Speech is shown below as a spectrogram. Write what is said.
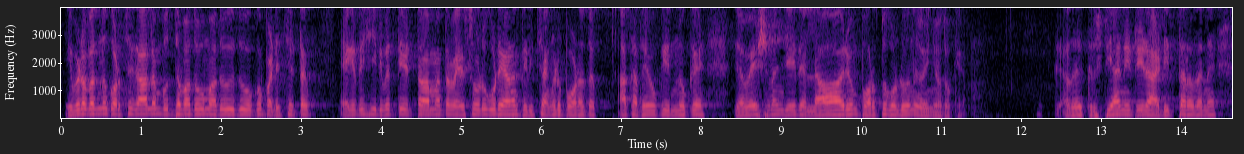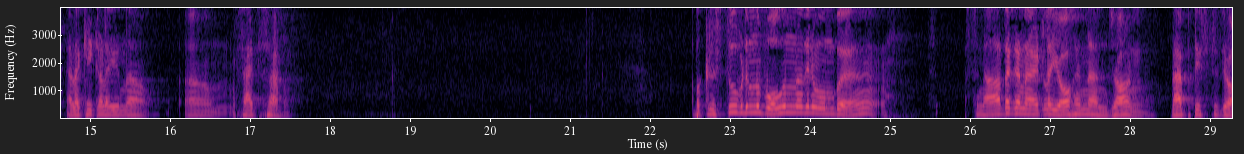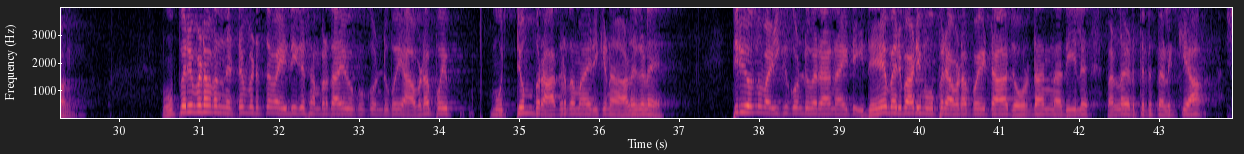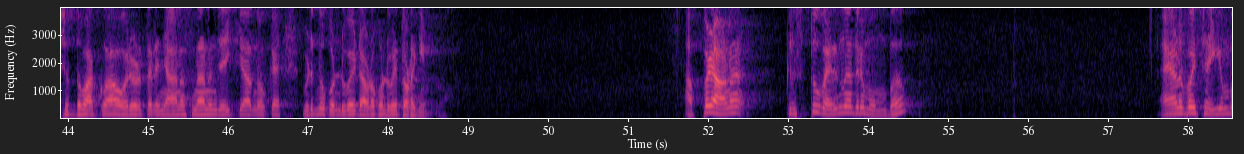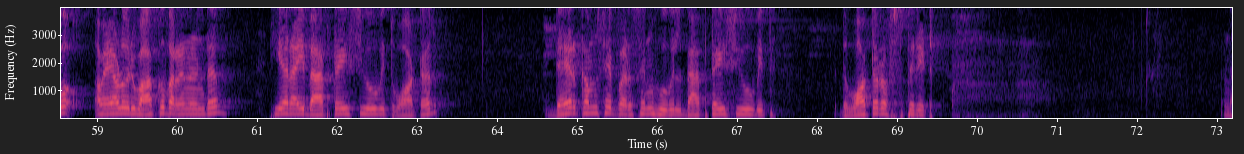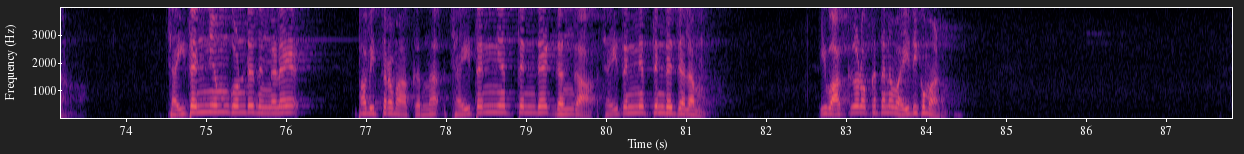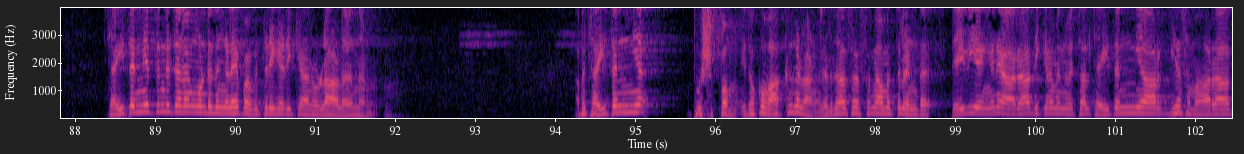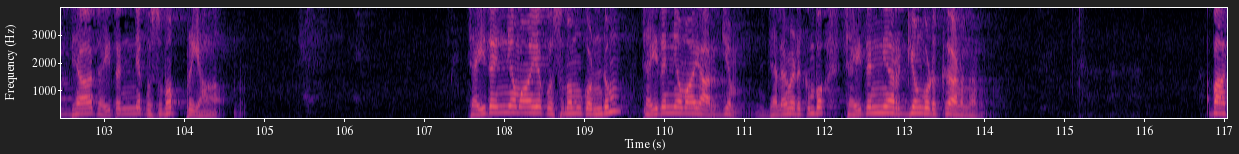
ഇവിടെ വന്ന് കുറച്ചു കാലം ബുദ്ധമതവും അതും ഇതും ഒക്കെ പഠിച്ചിട്ട് ഏകദേശം ഇരുപത്തിയെട്ടാമത്തെ വയസ്സോടുകൂടിയാണ് തിരിച്ചങ്ങോട്ട് പോണത്. ആ കഥയൊക്കെ ഇന്നൊക്കെ ഗവേഷണം ചെയ്ത് എല്ലാവരും പുറത്തു കൊണ്ടുവന്ന് കഴിഞ്ഞു അതൊക്കെ. അത് ക്രിസ്ത്യാനിറ്റിയുടെ അടിത്തറ തന്നെ ഇളക്കിക്കളയുന്ന ഫാക്ട്സാണ് അപ്പൊ ക്രിസ്തു ഇവിടുന്ന് പോകുന്നതിന് മുമ്പ് സ്നാതകനായിട്ടുള്ള യോഹന്നാൻ ജോൺ ബാപ്റ്റിസ്റ്റ് ജോൺ. മൂപ്പരിവിടെ വന്നിട്ട് ഇവിടുത്തെ വൈദിക സമ്പ്രദായമൊക്കെ കൊണ്ടുപോയി അവിടെ പോയി മുറ്റും പ്രാകൃതമായിരിക്കുന്ന ആളുകളെ ഇത്തിരി ഒന്ന് വഴിക്ക് കൊണ്ടുവരാനായിട്ട് ഇതേ പരിപാടി മൂപ്പർ അവിടെ പോയിട്ട് ആ ജോർഡാൻ നദിയിൽ വെള്ളം എടുത്തിട്ട് തെളിക്കുക ശുദ്ധമാക്കുക ഓരോരുത്തരെ ജ്ഞാനസ്നാനം ചെയ്യിക്കുക എന്നൊക്കെ ഇവിടുന്ന് കൊണ്ടുപോയിട്ട് അവിടെ കൊണ്ടുപോയി തുടങ്ങി. അപ്പോഴാണ് ക്രിസ്തു വരുന്നതിന് മുമ്പ് അയാൾ പോയി ചെയ്യുമ്പോ അയാൾ ഒരു വാക്ക് പറയുന്നുണ്ട് here I baptise you with water there comes a person who will baptise you with the water of spirit എന്നാണ് ചൈതന്യം കൊണ്ട് നിങ്ങളെ പവിത്രമാക്കുന്ന ചൈതന്യത്തിന്റെ ഗംഗ ചൈതന്യത്തിന്റെ ജലം ഈ വാക്കുകളൊക്കെ തന്നെ വൈദികമാണ്. ചൈതന്യത്തിന്റെ ജലം കൊണ്ട് നിങ്ങളെ പവിത്രീകരിക്കാനുള്ള ആൾ എന്നാണ്. അപ്പൊ ചൈതന്യ പുഷ്പം ഇതൊക്കെ വാക്കുകളാണ്. ലളിതാ സഹസ്രനാമത്തിലുണ്ട് ദേവിയെ എങ്ങനെ ആരാധിക്കണം എന്ന് വെച്ചാൽ ചൈതന്യാർഘ്യ സമാരാധ്യ ചൈതന്യ കുസുമപ്രിയ. ചൈതന്യമായ കുസുമം കൊണ്ടും ചൈതന്യമായ അർഘ്യം. ജലമെടുക്കുമ്പോ ചൈതന്യാർഘ്യം കൊടുക്കുകയാണെന്നാണ്. അപ്പൊ ആ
